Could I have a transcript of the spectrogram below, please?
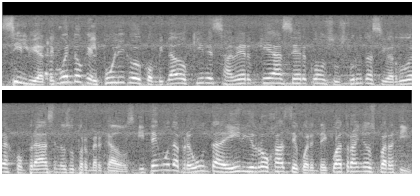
Silvia, te cuento que el público de Combinado quiere saber qué hacer con sus frutas y verduras compradas en los supermercados. Y tengo una pregunta de Iri Rojas, de 44 años, para ti.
